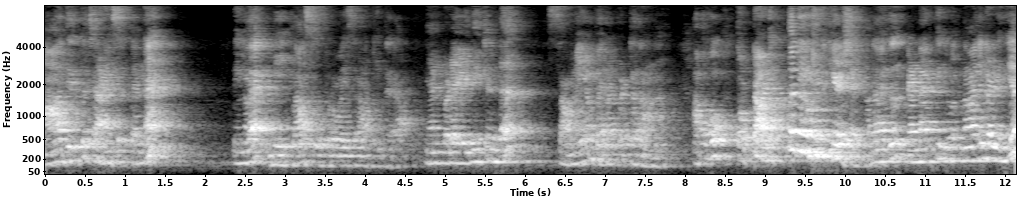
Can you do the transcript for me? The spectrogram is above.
ആദ്യത്തെ ചാൻസിൽ തന്നെ നിങ്ങളെ ബി ക്ലാസ് സൂപ്പർവൈസർ ആക്കി തരാം. ഞാൻ ഇവിടെ എഴുതിയിട്ടുണ്ട്. സമയം വരപ്പെട്ടതാണ് അപ്പോ തൊട്ടടുത്ത നോട്ടിഫിക്കേഷൻ അതായത് രണ്ടായിരത്തി ഇരുപത്തിനാല് കഴിഞ്ഞ്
